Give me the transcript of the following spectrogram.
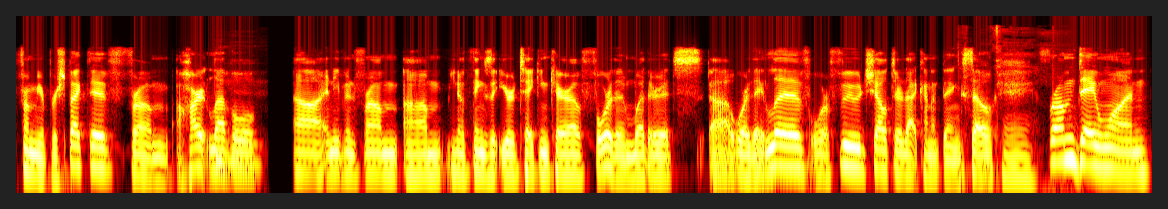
from your perspective, from a heart level, uh, and even from um, you know things that you're taking care of for them, whether it's uh, where they live or food, shelter, that kind of thing. So Okay. from day one,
